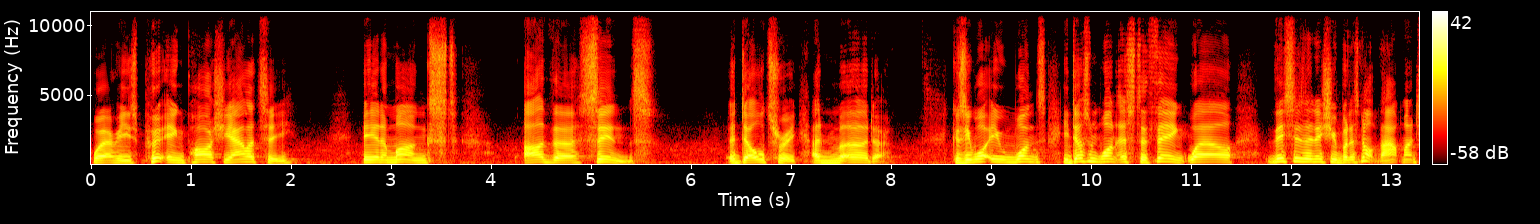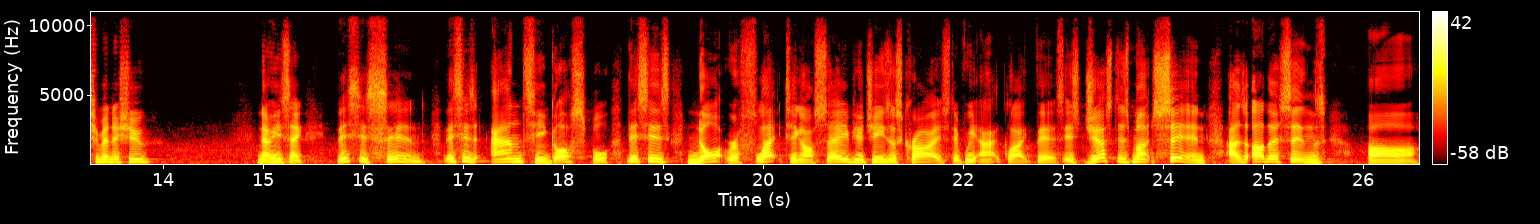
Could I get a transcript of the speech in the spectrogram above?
where he's putting partiality in amongst other sins, adultery and murder. Because he, what he wants, he doesn't want us to think, well, this is an issue, but it's not that much of an issue. No, he's saying, this is sin. This is anti gospel. This is not reflecting our Savior Jesus Christ if we act like this. It's just as much sin as other sins are.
